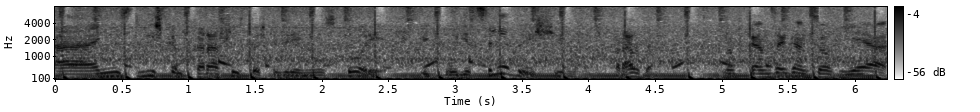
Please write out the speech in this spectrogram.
а, они слишком хороши с точки зрения истории. Ведь будет следующий правда? Но в конце концов я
